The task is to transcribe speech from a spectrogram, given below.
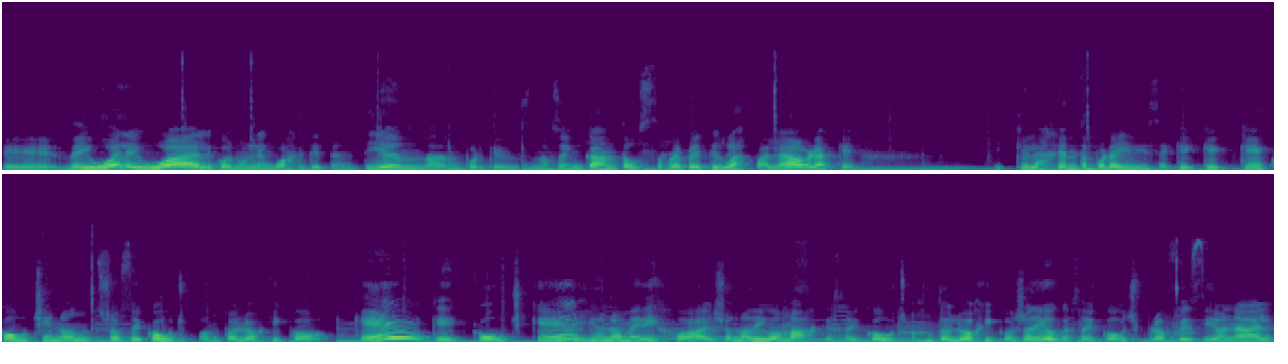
eh, de igual a igual, con un lenguaje que te entiendan, porque nos encanta repetir las palabras que que la gente por ahí dice que, que, coaching, yo soy coach ontológico. ¿Qué? ¿Qué coach qué? Y uno me dijo, ay, yo no digo más que soy coach ontológico, yo digo que soy coach profesional.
